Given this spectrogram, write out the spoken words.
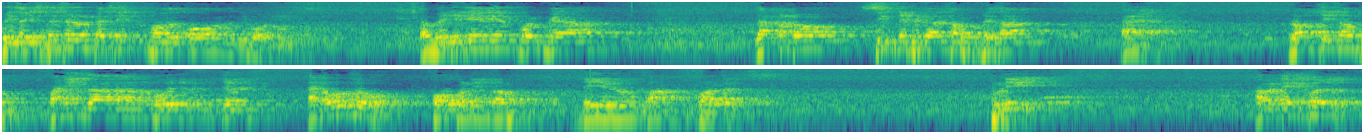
with a special blessing for all the devotees. A vegetarian food fair that of significance of Vesak and launching of Manindara Bhojan Kitchen and also opening of new quarters. Today, our temple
